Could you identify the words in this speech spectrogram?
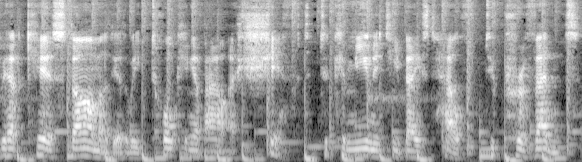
We had Keir Starmer the other week talking about a shift to community based health to prevent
